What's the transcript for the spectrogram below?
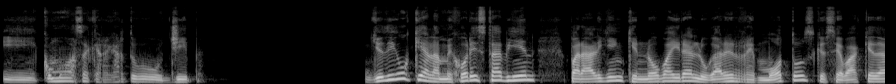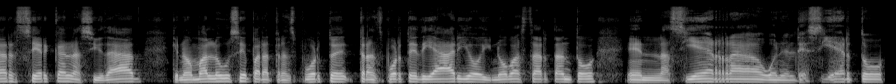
y cómo vas a cargar tu jeep. Yo digo que a lo mejor está bien para alguien que no va a ir a lugares remotos, que se va a quedar cerca en la ciudad, que nomás lo use para transporte, transporte diario y no va a estar tanto en la sierra o en el desierto.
